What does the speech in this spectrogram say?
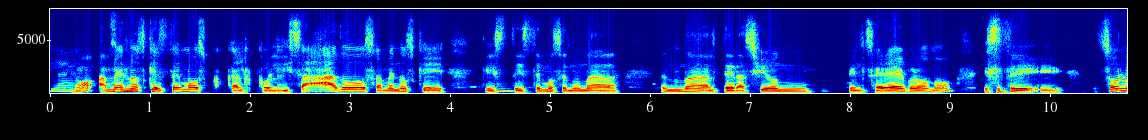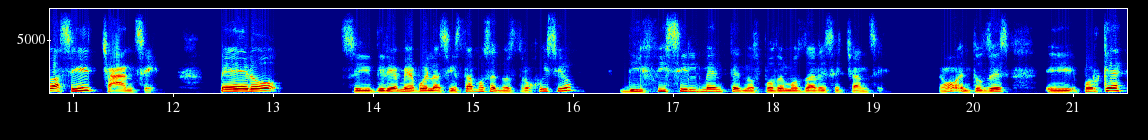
¿No? A menos que estemos alcoholizados, a menos que, este, estemos en una, en una alteración del cerebro, ¿no? Este, solo así, chance. Pero, si diría mi abuela, si estamos en nuestro juicio, difícilmente nos podemos dar ese chance, ¿no? Entonces, eh, ¿por qué?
